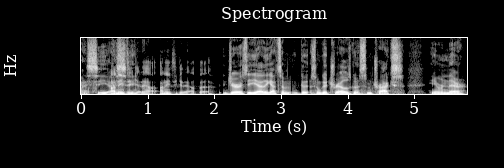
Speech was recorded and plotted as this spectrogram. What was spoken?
I see. I, I need see. to get out. I need to get out there. Jersey. Yeah, they got some good some good trails, some tracks here and there.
